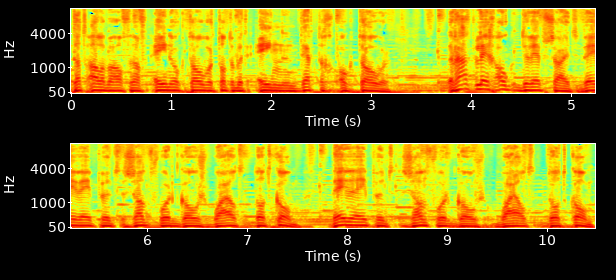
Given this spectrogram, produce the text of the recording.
Dat allemaal vanaf 1 oktober tot en met 31 oktober. Raadpleeg ook de website www.zandvoortgoeswild.com www.zandvoortgoeswild.com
